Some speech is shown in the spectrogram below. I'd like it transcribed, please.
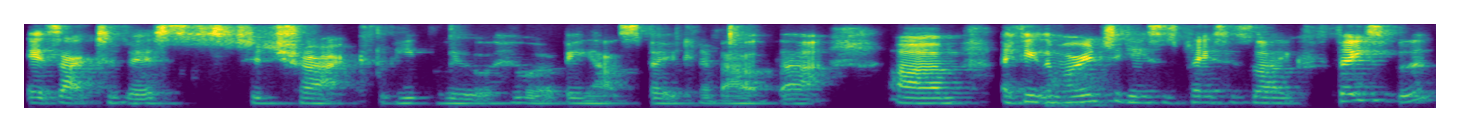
its activists, to track the people who, who are being outspoken about that. Um, I think the more cases places like Facebook,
